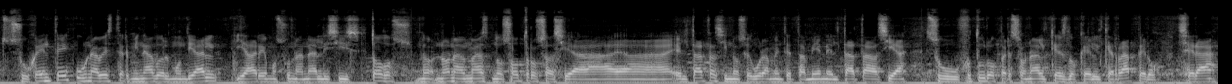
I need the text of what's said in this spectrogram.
su gente. Una vez terminado el Mundial ya haremos un análisis todos, no, no nada más nosotros hacia el Tata, sino seguramente también el Tata hacia su futuro personal, que es lo que él querrá, pero será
